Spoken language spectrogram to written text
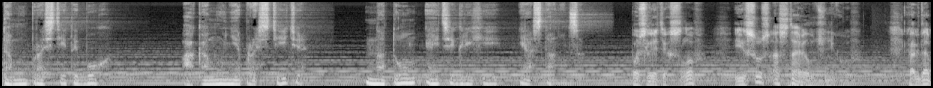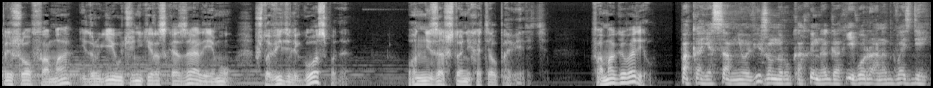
тому простит и Бог, а кому не простите, на том эти грехи и останутся. После этих слов Иисус оставил учеников. Когда пришел Фома и другие ученики рассказали ему, что видели Господа, он ни за что не хотел поверить. Фома говорил, пока я сам не увижу на руках и ногах его ран от гвоздей,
